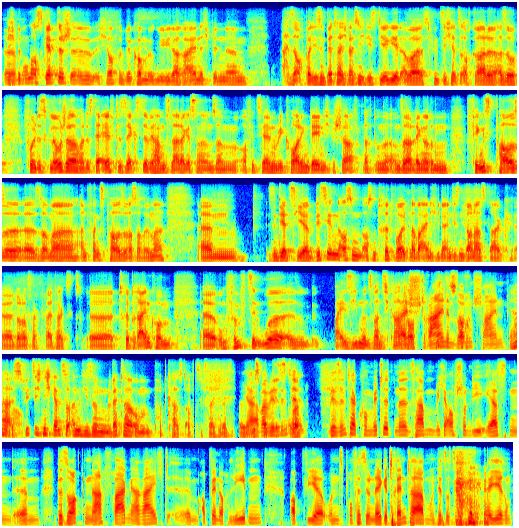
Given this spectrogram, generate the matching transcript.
Ich bin auch Ähm, noch skeptisch. äh, Ich hoffe, wir kommen irgendwie wieder rein. Ich bin, ähm, also auch bei diesem Wetter, ich weiß nicht, wie es dir geht, aber es fühlt sich jetzt auch gerade, also Full Disclosure, heute ist der 11.06. Wir haben es leider gestern an unserem offiziellen Recording Day nicht geschafft, nach unserer, längeren Pfingstpause, äh, Sommer-Anfangspause, was auch immer. Ähm, sind jetzt hier ein bisschen aus dem, aus dem Tritt, wollten aber eigentlich wieder in diesen Donnerstag, äh, Donnerstag-Freitags-Tritt reinkommen. Äh, um 15 Uhr, also bei 27 Grad bei strahlendem es Sonnenschein. ja, es genau. fühlt sich nicht ganz so an wie so ein Wetter, um einen Podcast aufzuzeichnen. Wie Ja, es aber wir sind ist, ja, aber wir sind ja committed, ne? Es haben mich auch schon die ersten ähm, besorgten Nachfragen erreicht, ähm, ob wir noch leben, ob wir uns professionell getrennt haben und jetzt unsere Karrieren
